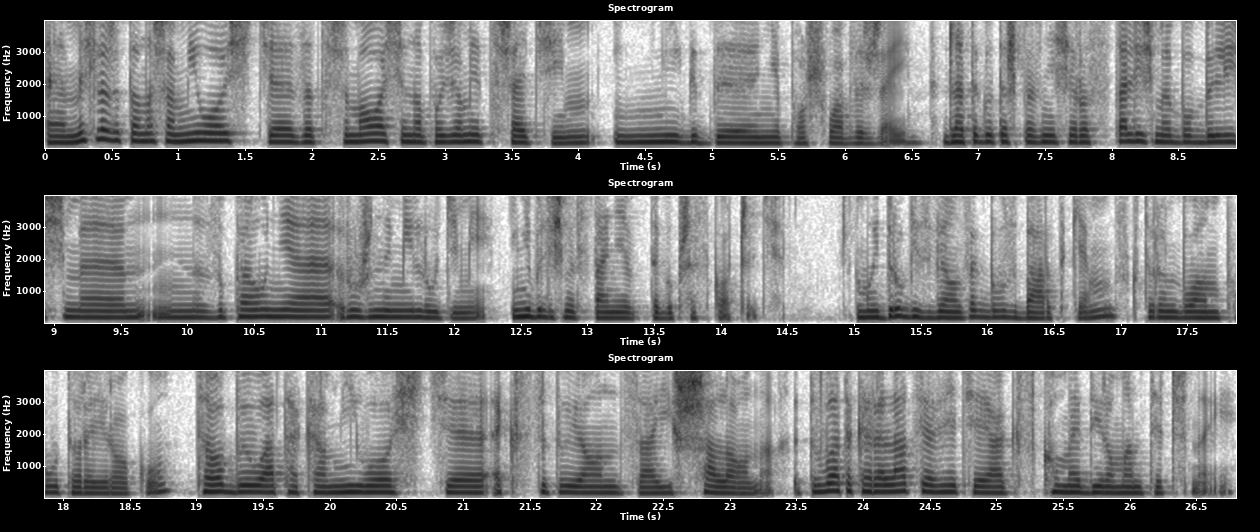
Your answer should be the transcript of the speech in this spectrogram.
E, myślę, że ta nasza miłość e, zatrzymała się na poziomie trzecim i nigdy nie poszła wyżej. Dlatego też pewnie się rozstaliśmy, bo byliśmy mm, zupełnie różnymi ludźmi i nie byliśmy w stanie tego przeskoczyć. Mój drugi związek był z Bartkiem, z którym byłam półtorej roku. To była taka miłość e, ekscytująca i szalona. To była taka relacja, wiecie, jak z komedii romantycznej.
